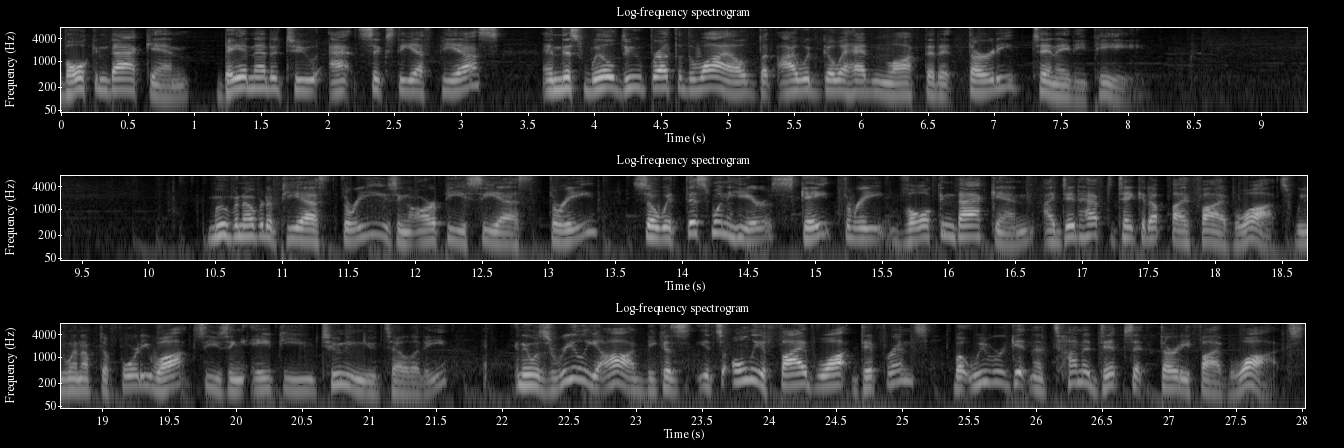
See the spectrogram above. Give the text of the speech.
Vulkan backend, Bayonetta 2 at 60 FPS, and this will do Breath of the Wild, but I would go ahead and lock that at 30 1080p. Moving over to PS3 using RPCS3. So with this one here, Skate 3 Vulkan backend, I did have to take it up by 5 watts. We went up to 40 watts using APU tuning utility, and it was really odd because it's only a 5 watt difference, but we were getting a ton of dips at 35 watts.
